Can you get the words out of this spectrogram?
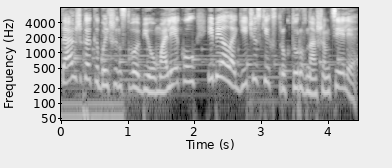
так же, как и большинство биомолекул и биологических структур в нашем теле.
